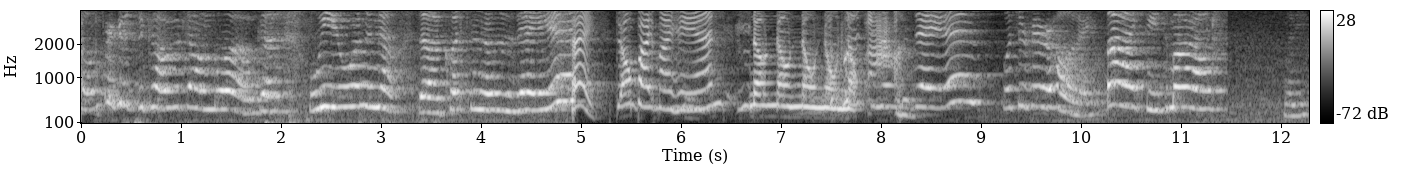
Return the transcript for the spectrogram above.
To comment down below because we want to know. The question of the day is. Hey, don't bite my hand. No, no, no, no, The no. question of the day is. What's your favorite holiday? Bye. See you tomorrow. Ready?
